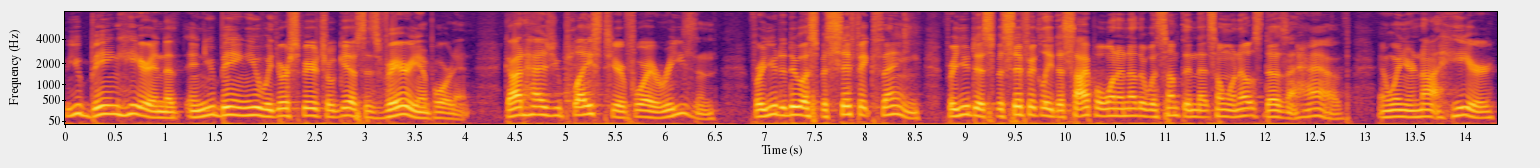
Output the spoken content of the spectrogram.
You being here and, the, and you being you with your spiritual gifts is very important. God has you placed here for a reason, for you to do a specific thing, for you to specifically disciple one another with something that someone else doesn't have. And when you're not here,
